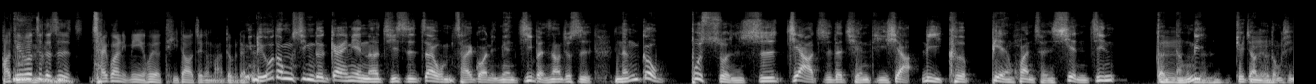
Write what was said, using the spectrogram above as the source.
好，听说这个是财管里面也会有提到这个嘛，对不对？流动性的概念呢，其实在我们财管里面，基本上就是能够。不损失价值的前提下，立刻变换成现金的能力，就叫流动性。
